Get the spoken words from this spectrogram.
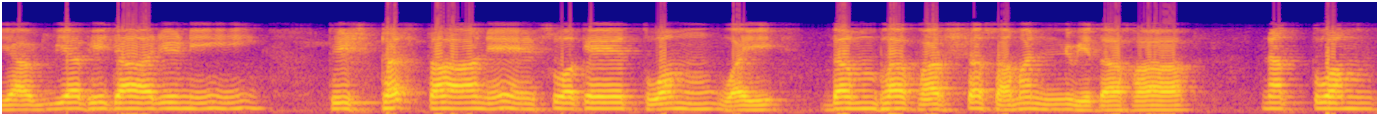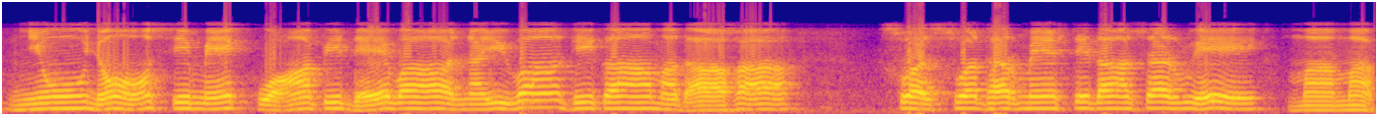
ह्यव्यभिचारिणी। तिष्ठस्थाने स्वके त्वं वै दम्भहर्षसमन्वितः न त्वं न्यूनोऽसि मे क्वापि देवा नैवाधिकामदाः स्वस्वधर्मे स्थिता सर्वे मम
